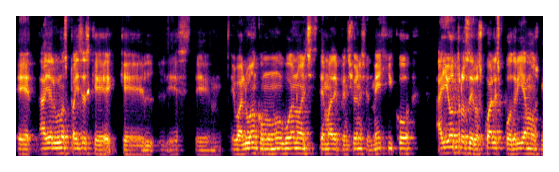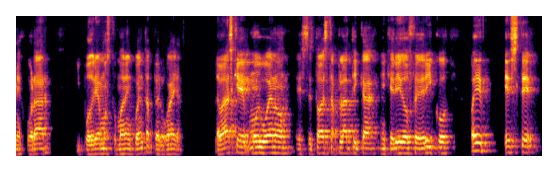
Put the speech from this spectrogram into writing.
Eh, hay algunos países que, que este, evalúan como muy bueno el sistema de pensiones en México. Hay otros de los cuales podríamos mejorar y podríamos tomar en cuenta, pero vaya, la verdad es que muy bueno este, toda esta plática, mi querido Federico. Oye, este,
